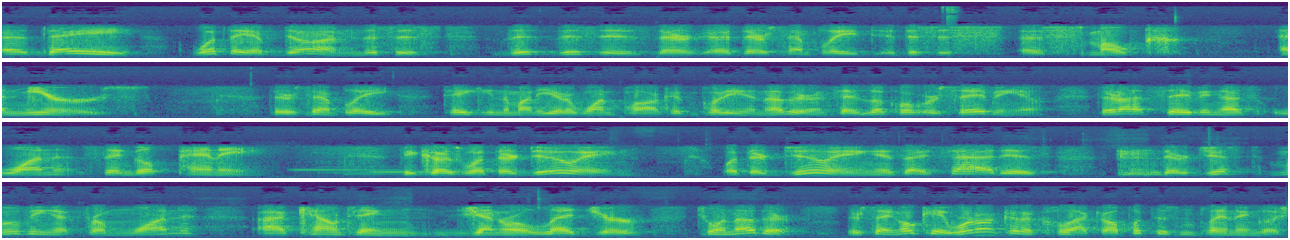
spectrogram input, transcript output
Uh, they what they have done. This is this, this is they're uh, they're simply this is uh, smoke and mirrors. They're simply taking the money out of one pocket and putting it in another and say, look what we're saving you. They're not saving us one single penny because what they're doing what they're doing, as I said, is they're just moving it from one accounting general ledger to another. They're saying, okay, we're not going to collect, I'll put this in plain English,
